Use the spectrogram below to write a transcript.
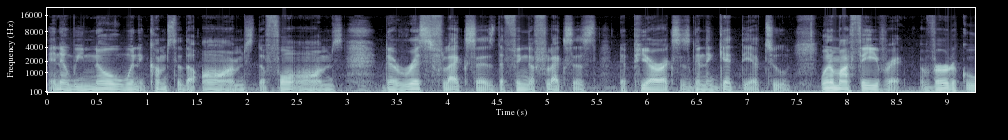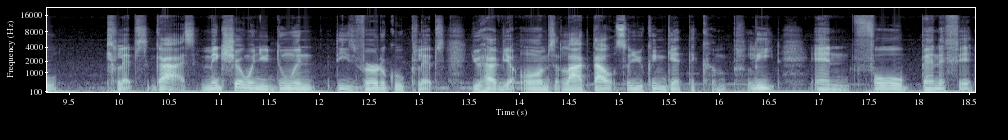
And then we know when it comes to the arms the forearms the wrist flexors the finger flexors the prx is going to get there too. One of my favorite vertical clips. Guys make sure when you're doing these vertical clips you have your arms locked out so you can get the complete and full benefit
